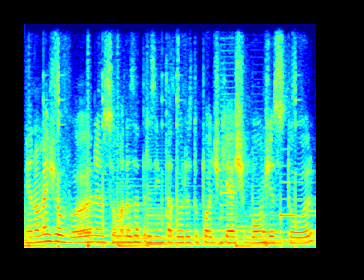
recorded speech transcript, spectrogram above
meu nome é Giovana, eu sou uma das apresentadoras do podcast Bom Gestor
